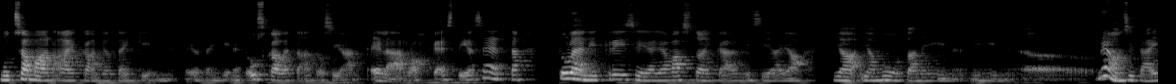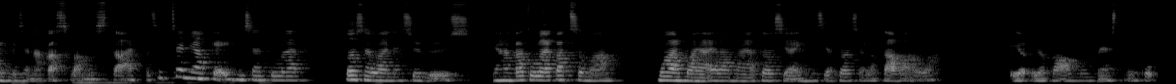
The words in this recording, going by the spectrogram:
Mutta samaan aikaan jotenkin, jotenkin, että uskalletaan tosiaan elää rohkeasti. Ja se, että tulee niitä kriisejä ja vastoinkäymisiä ja, ja, ja muuta, niin, niin ne on sitä ihmisenä kasvamista. Että sitten sen jälkeen ihmisen tulee toisenlainen syvyys. Ja hän tulee katsomaan maailmaa ja elämää ja toisia ihmisiä toisella tavalla, joka on mun mielestä niin kuin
